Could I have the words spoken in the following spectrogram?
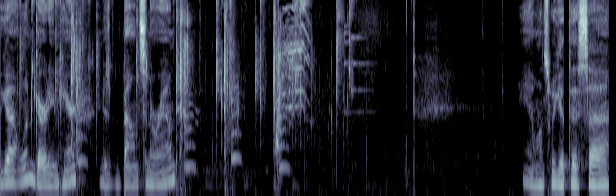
Yeah, guardian here, just bouncing around. Yeah, once we get this uh,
